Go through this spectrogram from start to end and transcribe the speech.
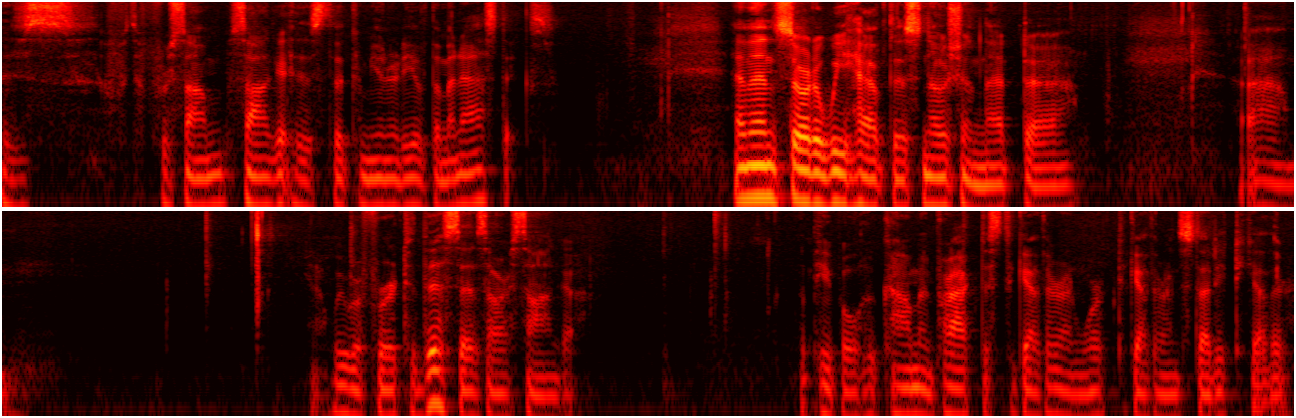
is, for some, Sangha is the community of the monastics. And then, sort of, we have this notion that uh, um, you know, we refer to this as our Sangha the people who come and practice together and work together and study together.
